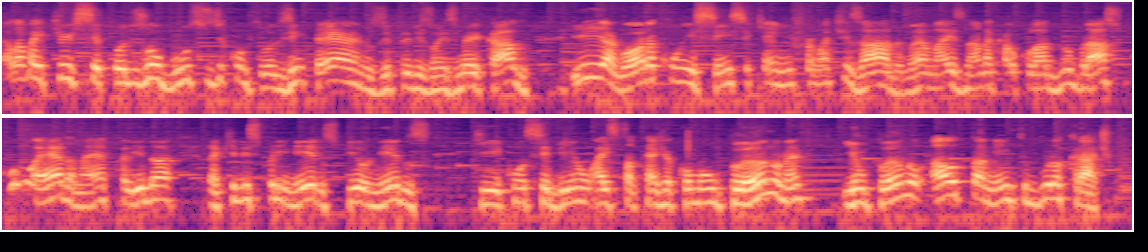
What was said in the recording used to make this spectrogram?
ela vai ter setores robustos de controles internos, de previsões de mercado, e agora com essência que é informatizada, não é mais nada calculado no braço, como era na época ali da, daqueles primeiros pioneiros que concebiam a estratégia como um plano, né? E um plano altamente burocrático.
